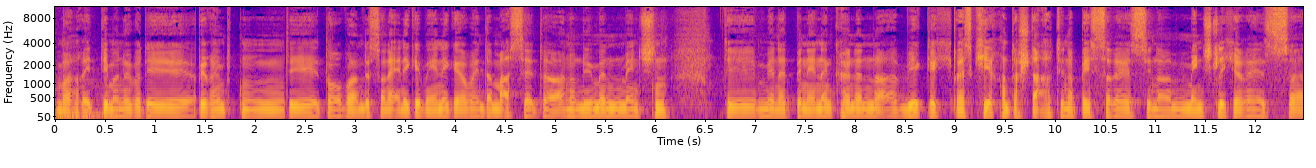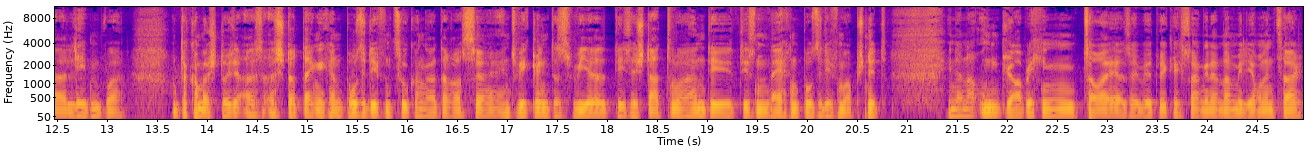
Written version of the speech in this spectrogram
Man redet immer nur über die berühmten, die da waren. Das sind einige wenige, aber in der Masse der anonymen Menschen, die wir nicht benennen können, äh, wirklich Dreiskirchen der Staat in ein besseres, in ein menschlicheres äh, Leben war. Und da kann man als Stadt eigentlich einen positiven Zugang daraus äh, entwickeln, dass wir diese Stadt waren, die diesen neuen positiven Abschnitt in einer unglaublichen Zahl, also ich würde wirklich sagen in einer Millionenzahl,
